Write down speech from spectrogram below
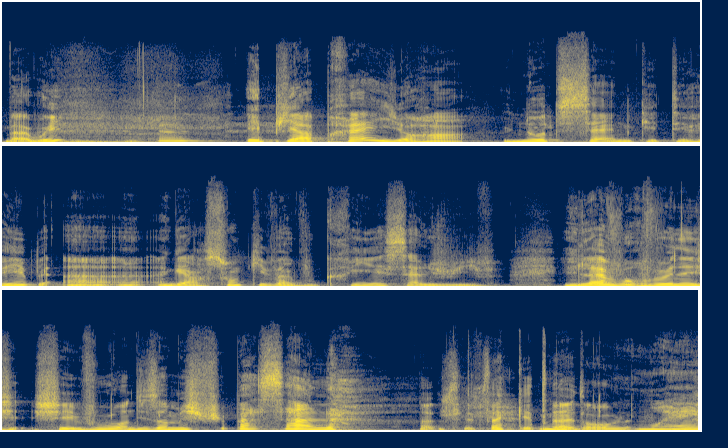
bah oui. Et puis après, il y aura une autre scène qui est terrible, un, un garçon qui va vous crier sale juive. Et là, vous revenez chez vous en disant, mais je suis pas sale. c'est ça qui est très drôle. Oui,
